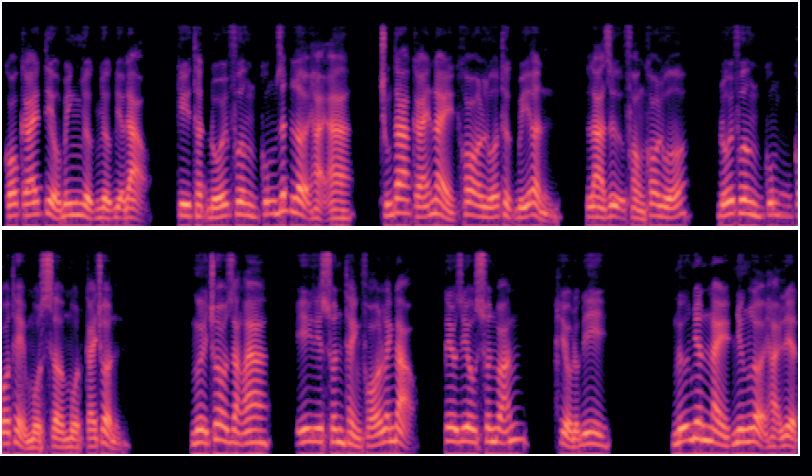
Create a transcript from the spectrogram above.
có cái tiểu binh nhược nhược địa đạo, kỳ thật đối phương cũng rất lợi hại à, chúng ta cái này kho lúa thực bí ẩn, là dự phòng kho lúa, đối phương cũng có thể một sờ một cái chuẩn. Người cho rằng a, Y Xuân thành phó lãnh đạo, tiêu diêu xuân đoán, hiểu được đi. Nữ nhân này nhưng lợi hại liệt,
